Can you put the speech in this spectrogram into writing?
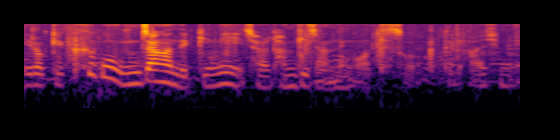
이렇게 크고 웅장한 느낌이 잘 담기지 않는 것 같아서 되게 아쉽네요.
